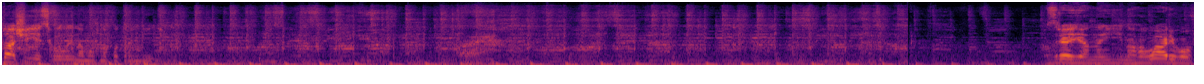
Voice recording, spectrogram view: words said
Та, ще є хвилина, можна потрендіти. Зря я на її наговарював.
